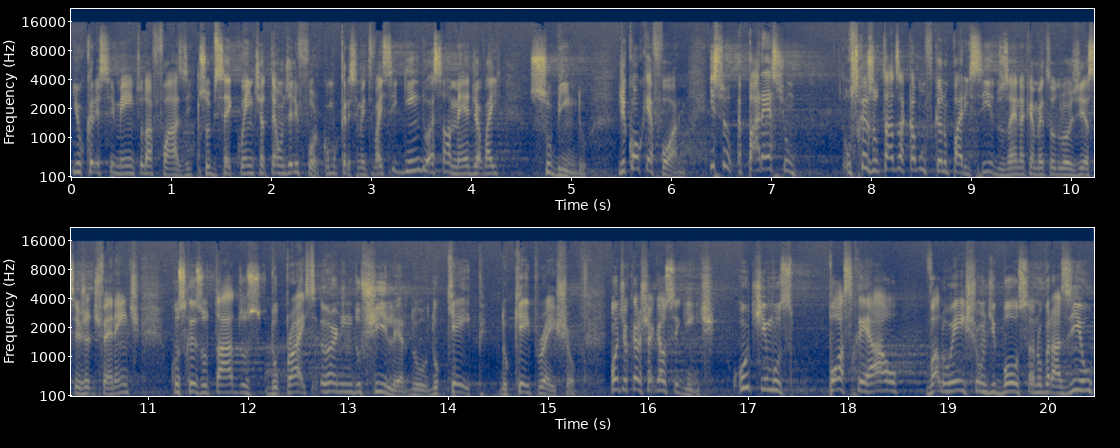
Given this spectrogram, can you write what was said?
e o crescimento da fase subsequente até onde ele for. Como o crescimento vai seguindo, essa média vai subindo. De qualquer forma, isso parece um os resultados acabam ficando parecidos, ainda que a metodologia seja diferente, com os resultados do price earning do Schiller, do, do CAPE, do CAPE ratio. Onde eu quero chegar é o seguinte: últimos pós-real, valuation de bolsa no Brasil.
